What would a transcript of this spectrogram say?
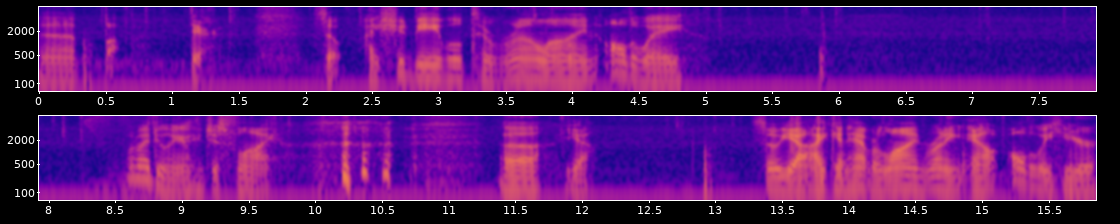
uh, bop, there. So I should be able to run a line all the way. What am I doing? I can just fly. uh, yeah. So yeah, I can have a line running out all the way here.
